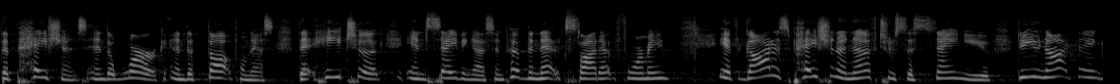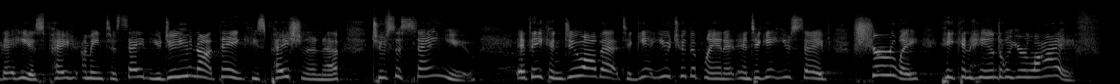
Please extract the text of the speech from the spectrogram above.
the patience and the work and the thoughtfulness that He took in saving us. And put the next slide up for me. If God is patient enough to sustain you, do you not think that He is patient? I mean, to save you, do you not think He's patient enough to sustain you? If He can do all that to get you to the planet and to get you saved, surely He can handle your life.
